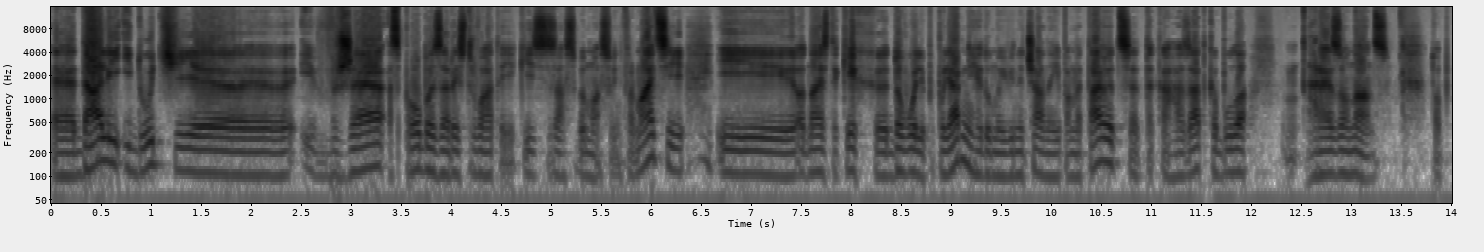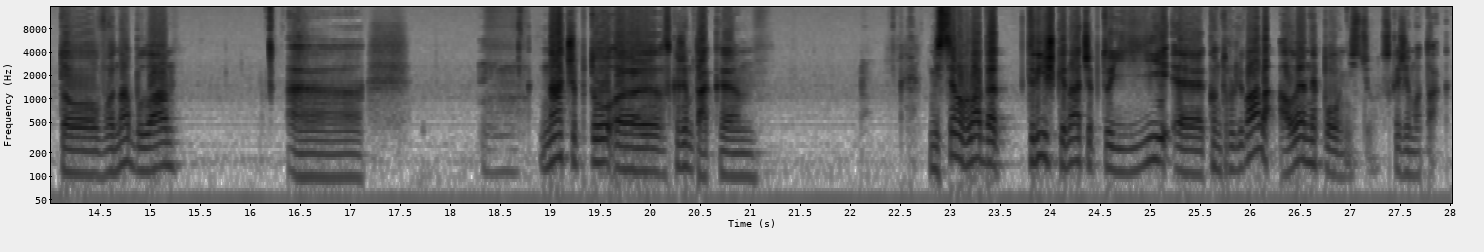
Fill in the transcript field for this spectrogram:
Е, Далі йдуть вже спроби зареєструвати якісь засоби масової інформації. І одна із таких доволі популярних, я думаю, вінничани її пам'ятають, це така газетка була Резонанс. Тобто вона була. Е, начебто, скажімо так, місцева влада трішки, начебто, її е, контролювала, але не повністю, скажімо так.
